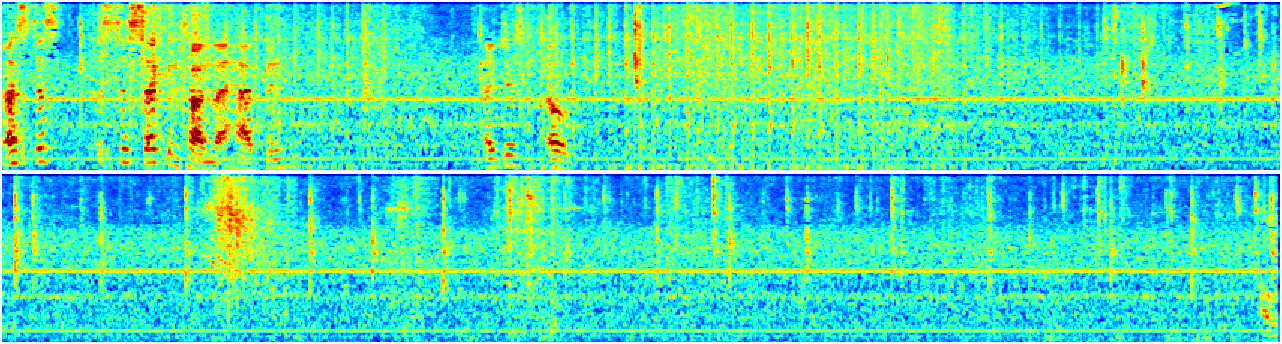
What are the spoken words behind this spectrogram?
That's just. That's the second time that happened. I just. Oh. Oh no.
